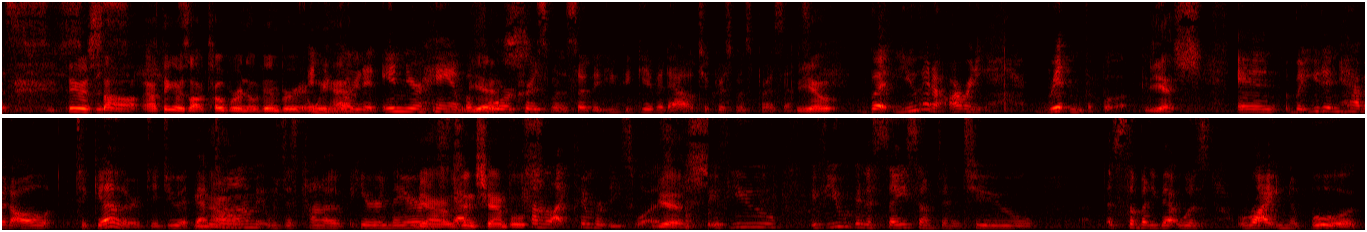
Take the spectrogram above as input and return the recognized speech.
I think it was uh, I think it was October and November, and, and we you had wanted it in your hand before Yes. Christmas so that you could give it out to Christmas presents. yep, But you had already written the book, yes, and but you didn't have it all together, did you? At that No. time, it was just kind of here and there. yeah, it was in shambles. kind of like Kimberly's was. Yes. If you if you were going to say something to somebody that was writing a book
